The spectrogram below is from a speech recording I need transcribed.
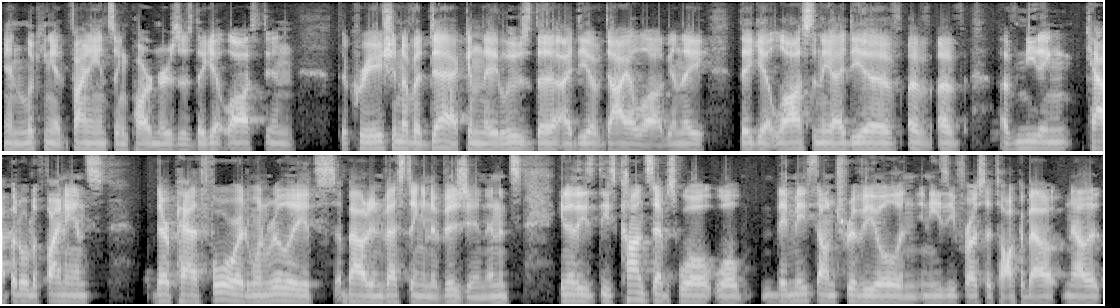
and looking at financing partners is they get lost in the creation of a deck and they lose the idea of dialogue and they they get lost in the idea of of of, of needing capital to finance their path forward when really it's about investing in a vision and it's you know these these concepts will will they may sound trivial and, and easy for us to talk about now that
